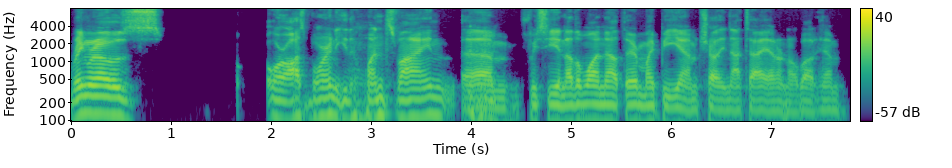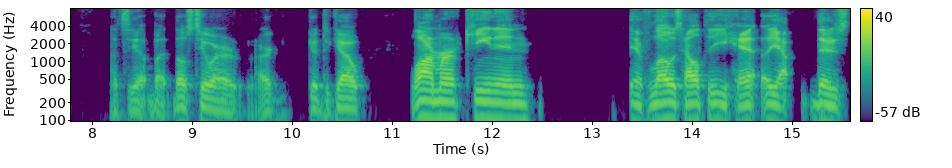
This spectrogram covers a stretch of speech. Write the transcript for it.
Ringrose or Osborne, either one's fine. Mhm. Um, if we see another one out there, might be um Charlie Ngatai. I don't know about him. Let's see, but those two are are good to go. Larmour, Keenan, if Lowe's healthy, hit, yeah. There's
